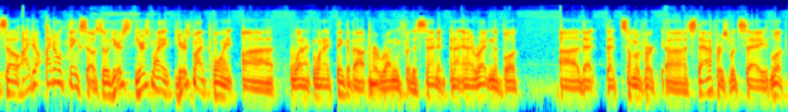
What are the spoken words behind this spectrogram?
So I don't I don't think so. So here's here's my here's my point uh, when I when I think about her running for the Senate, and I, and I write in the book uh, that that some of her uh, staffers would say, look,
